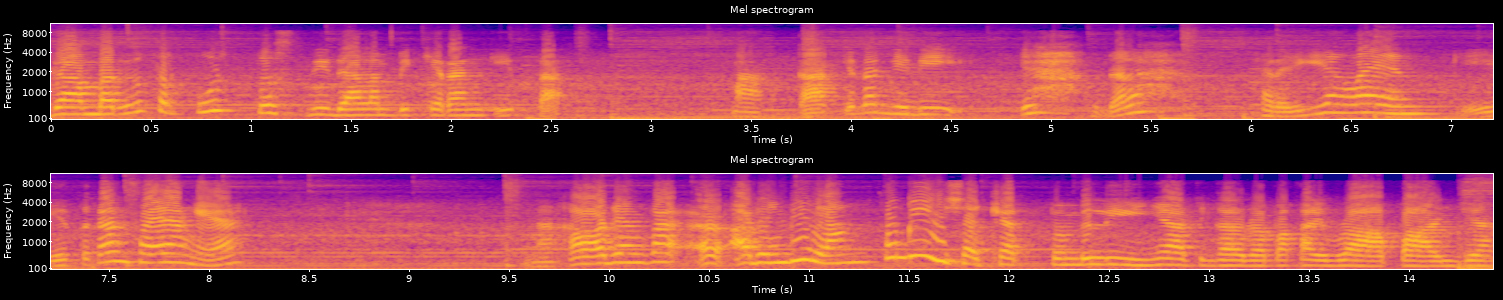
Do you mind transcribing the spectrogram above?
Gambar itu terputus di dalam pikiran kita. Maka kita jadi ya udahlah. Cari yang lain. Gitu kan sayang ya nah kalau ada yang eh, ada yang bilang kan bisa chat pembelinya tinggal berapa kali berapa aja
